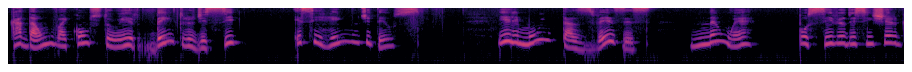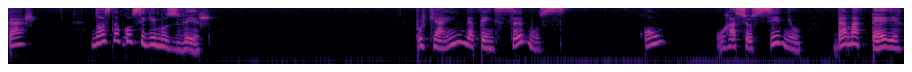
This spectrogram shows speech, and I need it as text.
Cada um vai construir dentro de si esse reino de Deus. E ele muitas vezes não é possível de se enxergar. Nós não conseguimos ver, porque ainda pensamos com o raciocínio da matéria.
